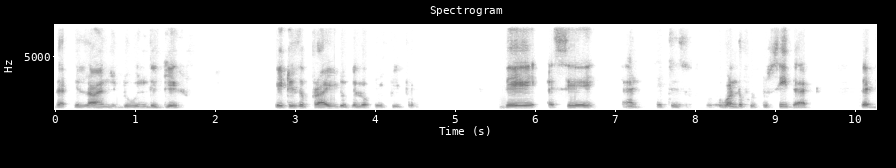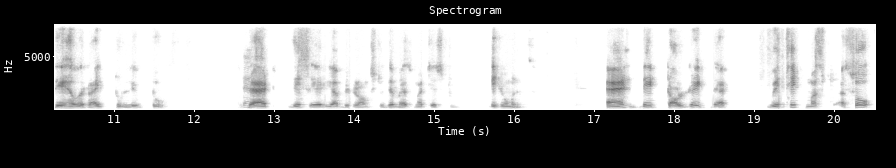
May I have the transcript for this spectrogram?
that the lions do in the Gir, it is the pride of the local people. They say, and it is wonderful to see that, that they have a right to live too. That this area belongs to them as much as to the humans. And they tolerate that. With it must, so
